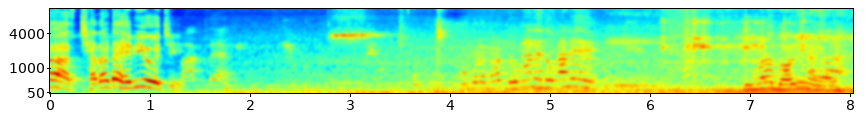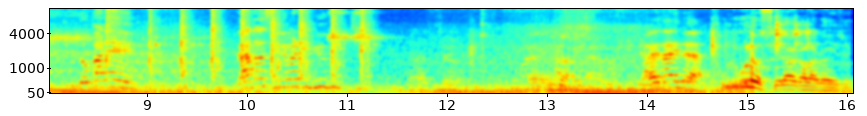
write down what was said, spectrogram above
বাস ছাদাটা হেভি হয়েছে। দোকানে দোকানে। নাই আর। দোকানে। দাদা সিনেমাটিক ভিউ দিচ্ছি। ফুলগুলো সেরা কালার হয়েছে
